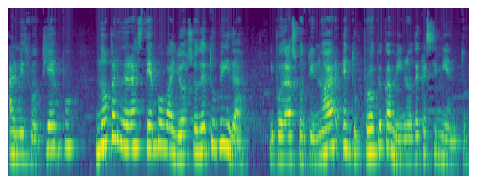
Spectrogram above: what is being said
Al mismo tiempo, no perderás tiempo valioso de tu vida y podrás continuar en tu propio camino de crecimiento.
